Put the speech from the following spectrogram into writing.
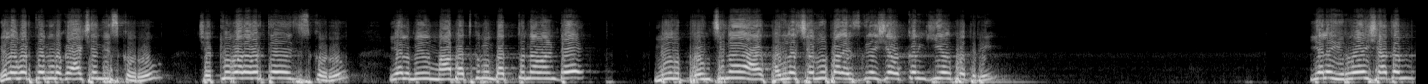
ఇలా కొడితే మీరు ఒక యాక్షన్ తీసుకోరు. చెట్లు పొలగొడితే తీసుకోరు. ఇలా మేము మా బతుకు మేము బతుకున్నామంటే మీరు పెంచిన పది లక్షల రూపాయల ఎస్గ్రేషియా ఒక్కరికి ఇవ్వకపోతుంది ఇలా ఇరవై శాతం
